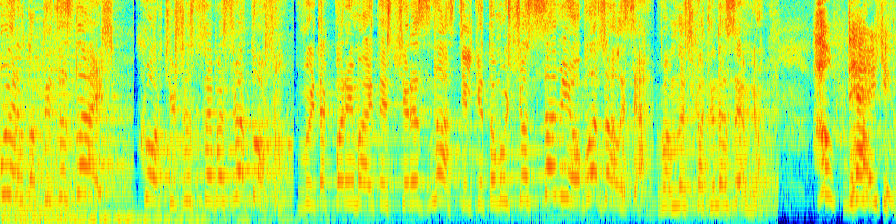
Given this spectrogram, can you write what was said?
виродок, ти це знаєш? Корчиш із себе святошу! Ви так переймаєтесь через нас тільки тому, що самі облажалися! Вам начхати на землю! How dare you?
